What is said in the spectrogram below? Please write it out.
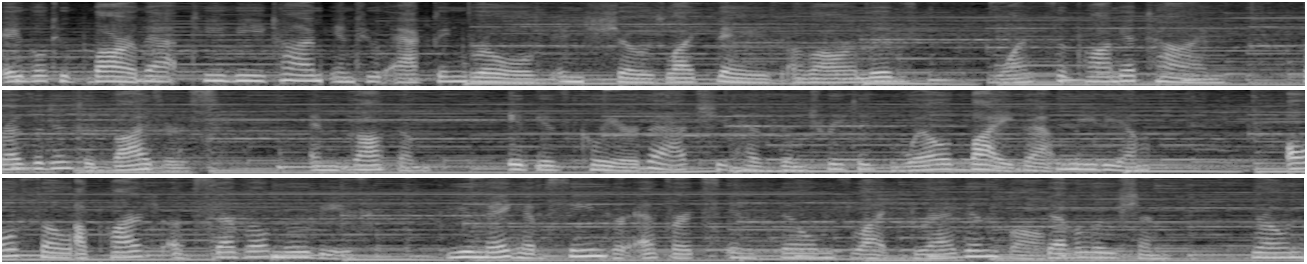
able to bar that TV time into acting roles in shows like Days of Our Lives, Once Upon a Time, Resident Advisors, and Gotham, it is clear that she has been treated well by that medium. Also a part of several movies, you may have seen her efforts in films like Dragon Ball Evolution, Grown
